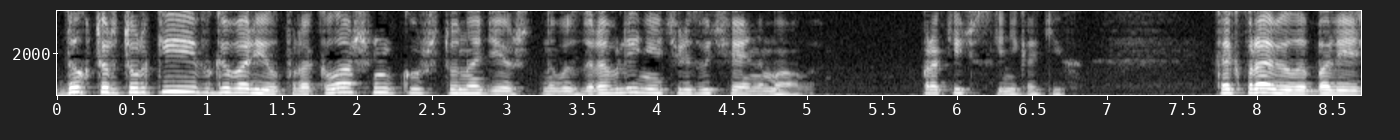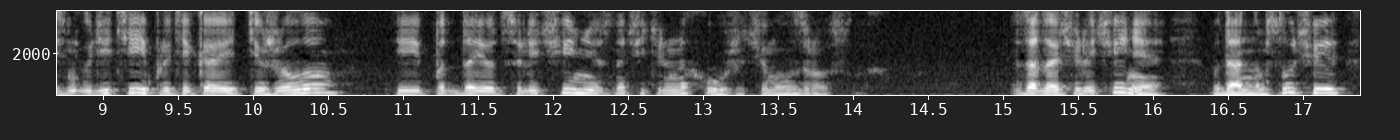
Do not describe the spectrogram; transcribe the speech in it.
Доктор Туркеев говорил про Клашеньку, что надежд на выздоровление чрезвычайно мало. Практически никаких. Как правило, болезнь у детей протекает тяжело и поддается лечению значительно хуже, чем у взрослых. Задача лечения в данном случае –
